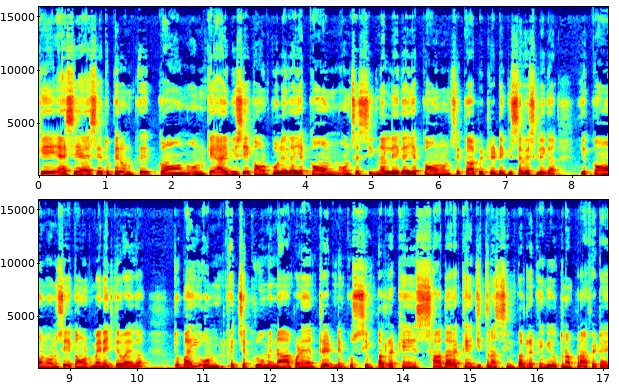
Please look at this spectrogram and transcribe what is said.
कि ऐसे ऐसे तो फिर उनके, कौन उनके आईबी से अकाउंट खोलेगा? या कौन उनसे सिग्नल लेगा? या कौन उनसे कापी ट्रेडिंग की सर्विस लेगा? या कौन उनसे अकाउंट मैनेज करवाएगा? तो भाई उनके चक्रों में ना पड़े ट्रेडिंग को सिंपल रखें, सादा रखें, जितना सिंपल रखेंगे उतना प्रॉफिट है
